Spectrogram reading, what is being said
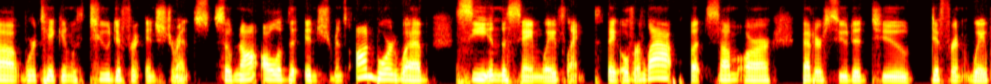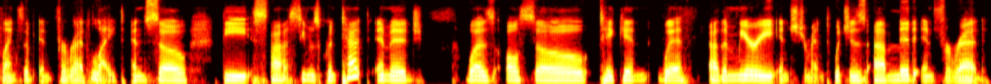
uh, were taken with two different instruments. So not all of the instruments on board Webb see in the same wavelength. They overlap, but some are better suited to different wavelengths of infrared light. And so the uh, Stephan's Quintet image was also taken with uh, the MIRI instrument, which is a mid-infrared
